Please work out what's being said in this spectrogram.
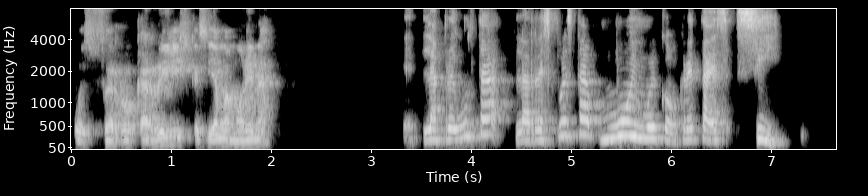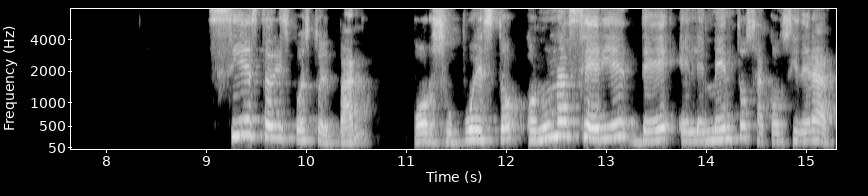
pues ferrocarril que se llama Morena? La pregunta, la respuesta muy, muy concreta es sí. Sí está dispuesto el PAN, por supuesto, con una serie de elementos a considerar,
